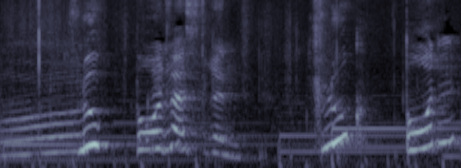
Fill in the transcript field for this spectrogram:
Und. Flug, Boden, ist drin. Flug, Boden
